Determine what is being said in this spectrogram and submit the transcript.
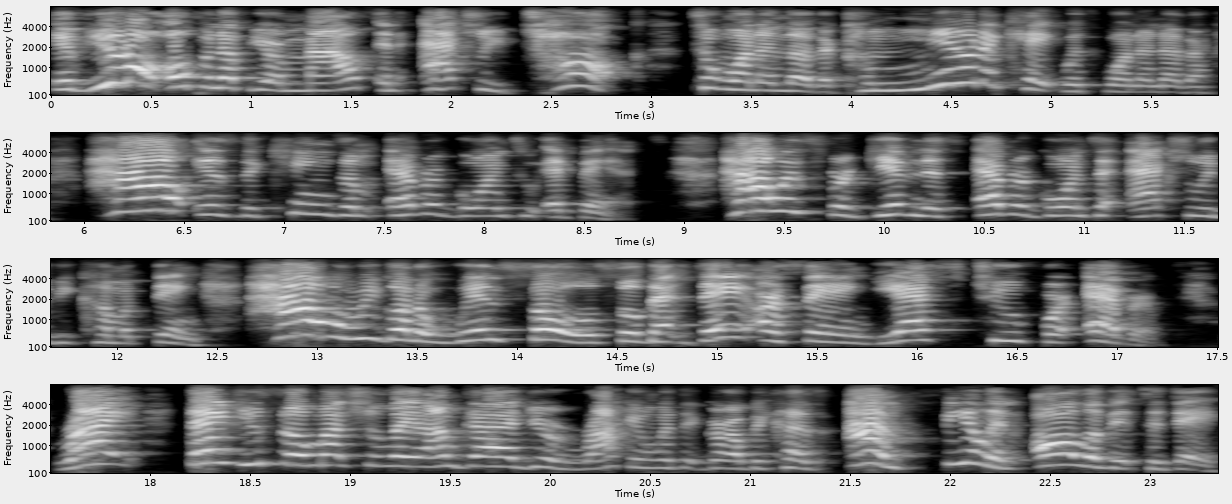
if you don't open up your mouth and actually talk to one another, communicate with one another, how is the kingdom ever going to advance? How is forgiveness ever going to actually become a thing? How are we going to win souls so that they are saying yes to forever? Right? Thank you so much, Shalane. I'm glad you're rocking with it, girl, because I'm feeling all of it today.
